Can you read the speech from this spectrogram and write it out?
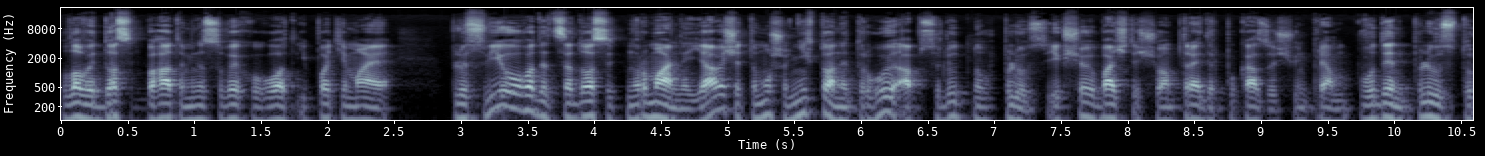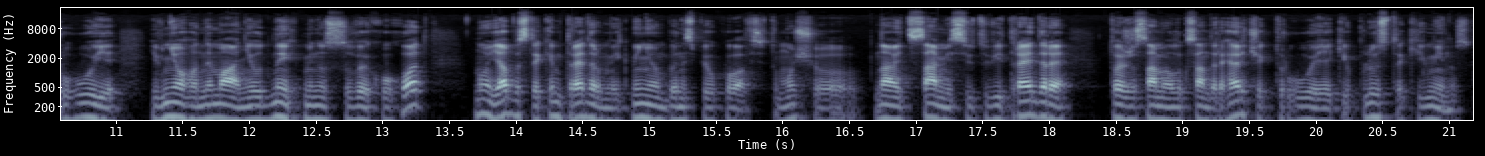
ловить досить багато мінусових угод і потім має плюсові угоди, це досить нормальне явище, тому що ніхто не торгує абсолютно в плюс. Якщо ви бачите, що вам трейдер показує, що він прям в один плюс торгує і в нього немає ні одних мінусових угод, ну я би з таким трейдером, як мінімум, би не спілкувався, тому що навіть самі світові трейдери, той же самий Олександр Герчик, торгує як і в плюс, так і в мінус.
